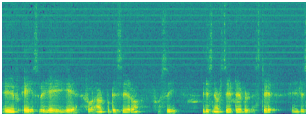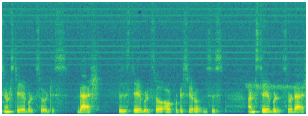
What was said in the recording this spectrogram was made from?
if a is a, a for output is 0 for c it is not state table it is not stable so it is dash this is stable so output is 0 this is unstable so dash.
